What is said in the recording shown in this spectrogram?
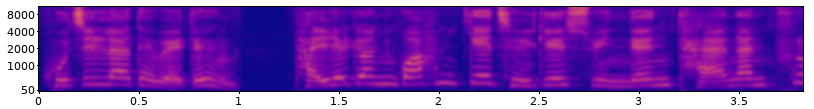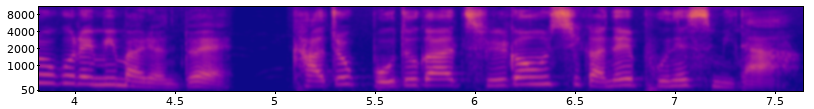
고질라 대회 등 반려견과 함께 즐길 수 있는 다양한 프로그램이 마련돼 가족 모두가 즐거운 시간을 보냈습니다.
